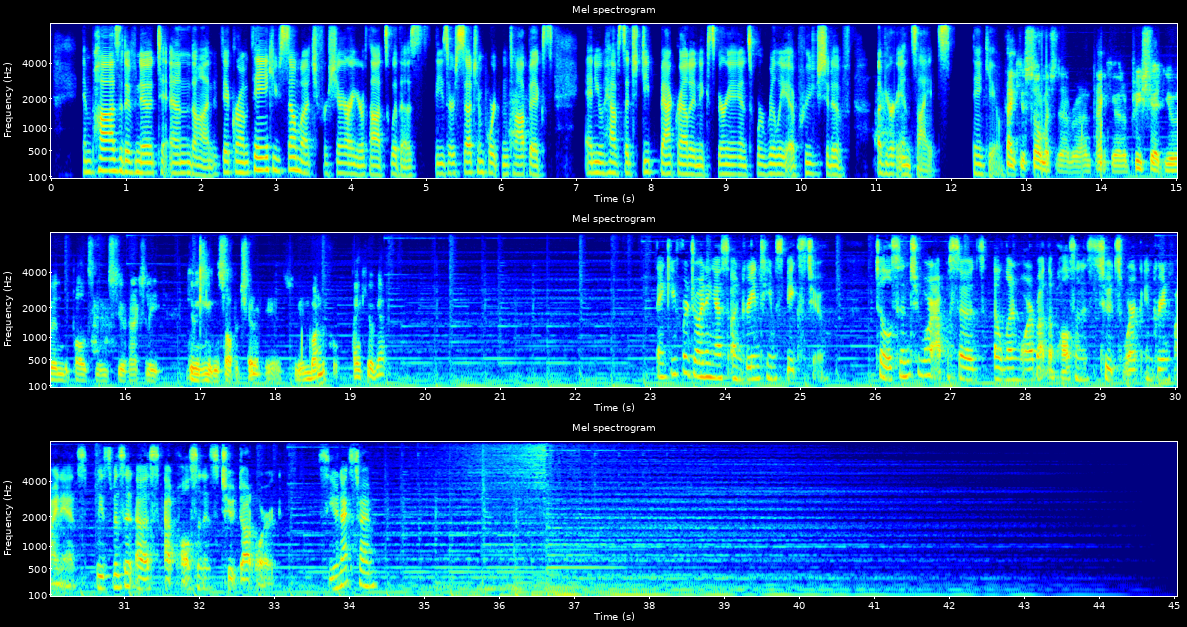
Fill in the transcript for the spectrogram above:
and positive note to end on. Vikram, thank you so much for sharing your thoughts with us. These are such important topics, and you have such deep background and experience. We're really appreciative of your insights. Thank you. Thank you so much, Deborah, and thank you. And appreciate you and the Paulson Institute actually giving me this opportunity. It's been wonderful. Thank you again. Thank you for joining us on Green Team Speaks To. To listen to more episodes and learn more about the Paulson Institute's work in green finance, please visit us at paulsoninstitute.org. See you next time.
